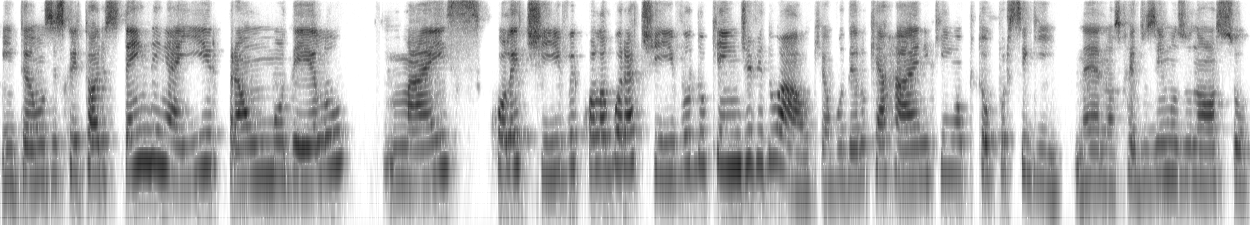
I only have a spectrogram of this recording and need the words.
Então, os escritórios tendem a ir para um modelo mais coletivo e colaborativo do que individual, que é o modelo que a Heineken optou por seguir. Né? Nós reduzimos o nosso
